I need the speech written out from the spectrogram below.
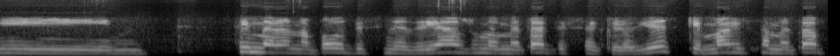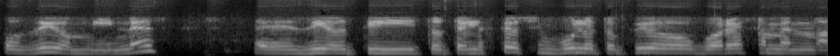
η... σήμερα να πω ότι συνεδριάζουμε μετά τις εκλογές και μάλιστα μετά από δύο μήνες, ε, διότι το τελευταίο συμβούλιο το οποίο μπορέσαμε να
